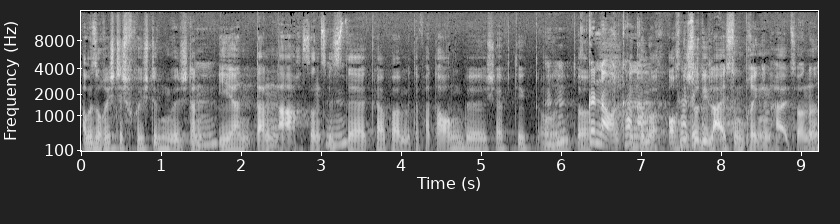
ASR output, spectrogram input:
Aber so richtig frühstücken würde ich dann eher danach. Sonst ist der Körper mit der Verdauung beschäftigt und äh, Genau, und kann dann können wir auch nicht so die Leistung bringen halt so, ne?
